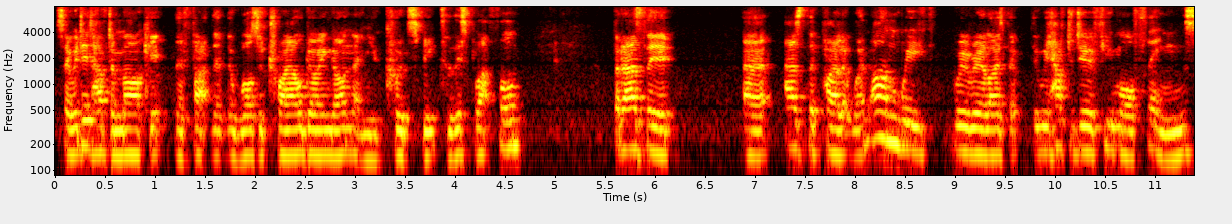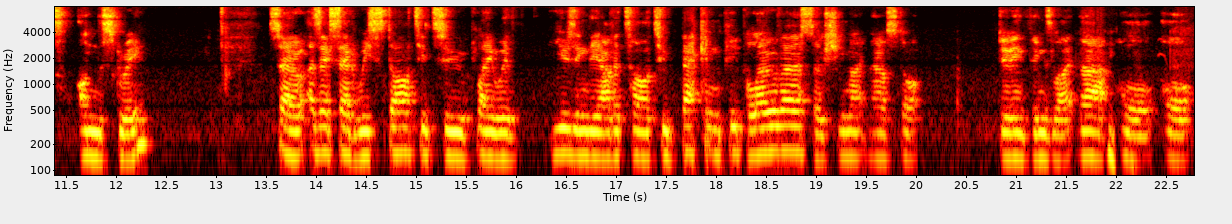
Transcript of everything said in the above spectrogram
So we did have to market the fact that there was a trial going on and you could speak to this platform. But as the uh, as the pilot went on, we we realized that we have to do a few more things on the screen. So, as I said, we started to play with using the avatar to beckon people over. So she might now start doing things like that, or or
